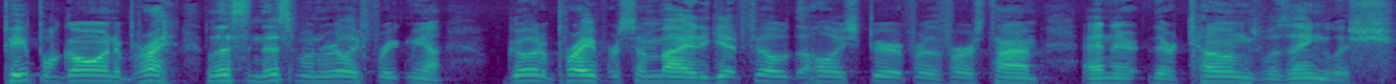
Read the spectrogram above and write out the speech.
people going to pray. Listen, this one really freaked me out. Go to pray for somebody to get filled with the Holy Spirit for the first time, and their, their tongues was English.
